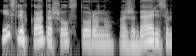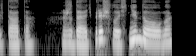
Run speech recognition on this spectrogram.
и слегка отошел в сторону, ожидая результата. Ждать пришлось недолго.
